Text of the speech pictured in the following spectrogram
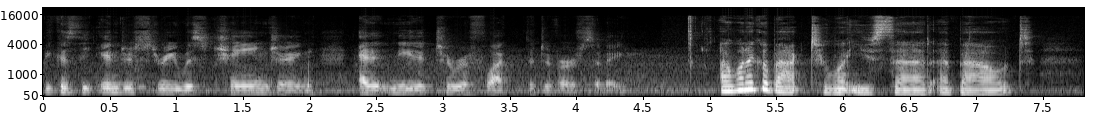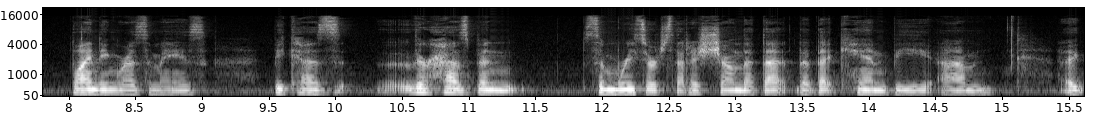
because the industry was changing and it needed to reflect the diversity. I want to go back to what you said about blinding resumes because there has been some research that has shown that that, that, that can be um, a,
